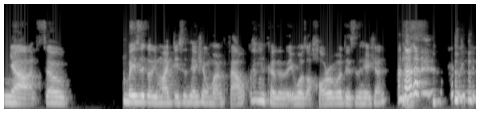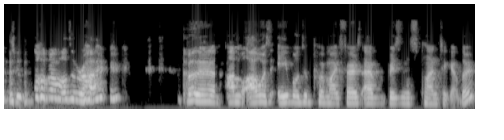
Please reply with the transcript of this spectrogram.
Yeah, so basically my dissertation went failed because it was a horrible dissertation. Don't know how to write. But um, I was able to put my first ever business plan together.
